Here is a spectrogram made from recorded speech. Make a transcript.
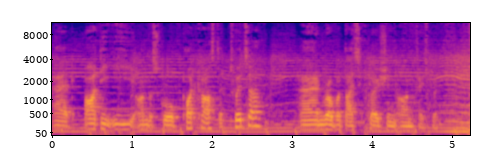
at RDE underscore podcast at Twitter, and Robot Dice Explosion on Facebook.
